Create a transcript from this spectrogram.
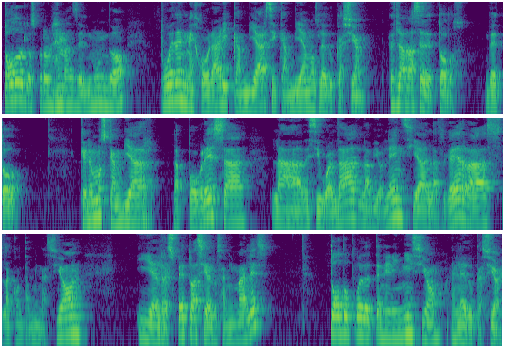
Todos los problemas del mundo pueden mejorar y cambiar si cambiamos la educación. Es la base de todos, de todo. Queremos cambiar la pobreza, la desigualdad, la violencia, las guerras, la contaminación y el respeto hacia los animales. Todo puede tener inicio en la educación.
